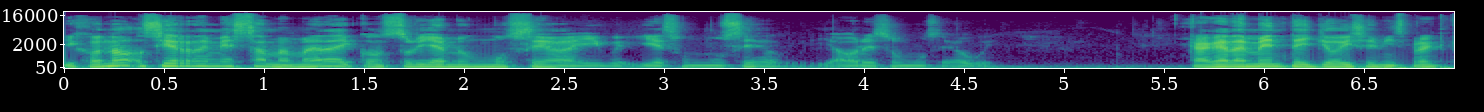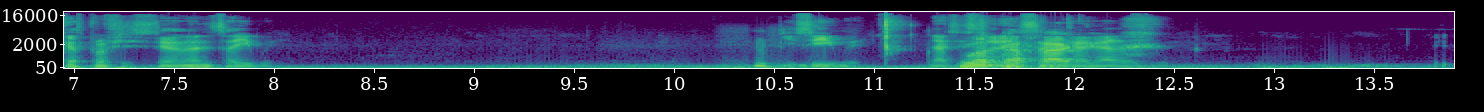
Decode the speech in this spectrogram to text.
dijo, no, ciérreme esa mamada y construyame un museo ahí, güey. Y es un museo, güey. Y ahora es un museo, güey. Cagadamente yo hice mis prácticas profesionales ahí, güey. Y sí, güey. Las historias están cagadas, güey.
